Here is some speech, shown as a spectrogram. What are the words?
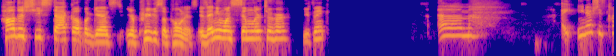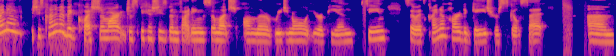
How does she stack up against your previous opponents? Is anyone similar to her, you think? Um, I, you know, she's kind of she's kind of a big question mark just because she's been fighting so much on the regional European scene. So it's kind of hard to gauge her skill set. Um,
